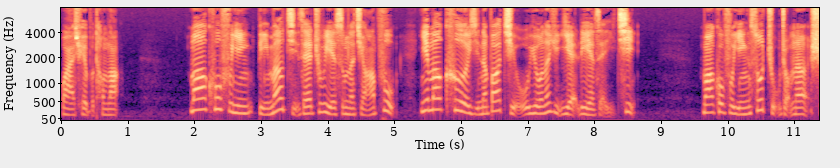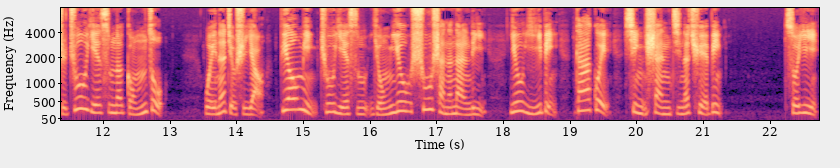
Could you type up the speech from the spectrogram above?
完全不同了。马可福音并没记载主耶稣的家谱，也没刻意的把旧约的预言连在一起。马可福音所注重的是主耶稣的工作，为的就是要表明主耶稣拥有属神的能力，有医病。赶鬼行神迹的权柄，所以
